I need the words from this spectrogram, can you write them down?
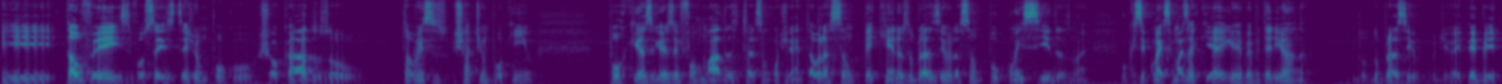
E talvez vocês estejam um pouco chocados ou talvez chateiem um pouquinho, porque as igrejas reformadas de tradição continental, elas são pequenas no Brasil, elas são pouco conhecidas, não é? O que se conhece mais aqui é a igreja presbiteriana do, do Brasil, eu digo a IPB.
